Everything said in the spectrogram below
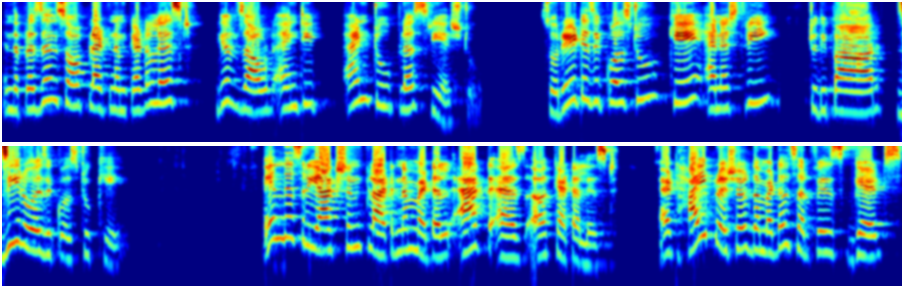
in the presence of platinum catalyst gives out N2 plus 3H2. So rate is equals to K NH3 to the power 0 is equals to K. In this reaction, platinum metal act as a catalyst. At high pressure, the metal surface gets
